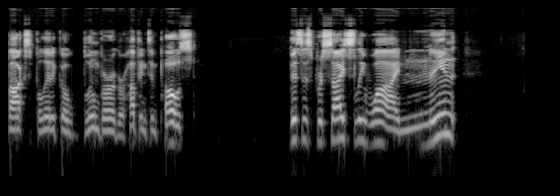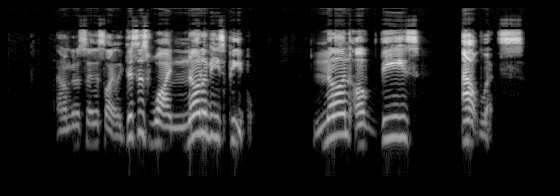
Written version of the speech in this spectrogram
Fox, Politico, Bloomberg, or Huffington Post. This is precisely why and I'm going to say this lightly, this is why none of these people, none of these outlets,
